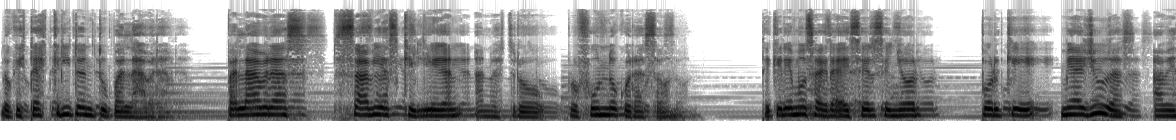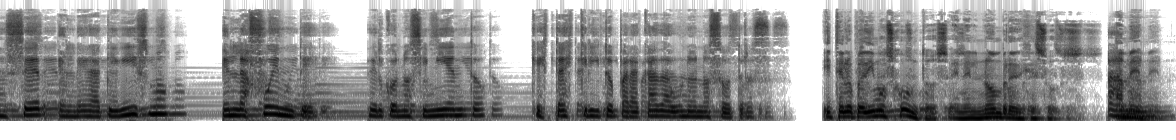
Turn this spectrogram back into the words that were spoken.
lo que está escrito en tu palabra, palabras sabias que llegan a nuestro profundo corazón. Te queremos agradecer, Señor, porque me ayudas a vencer el negativismo en la fuente del conocimiento que está escrito para cada uno de nosotros. Y te lo pedimos juntos en el nombre de Jesús. Amén.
